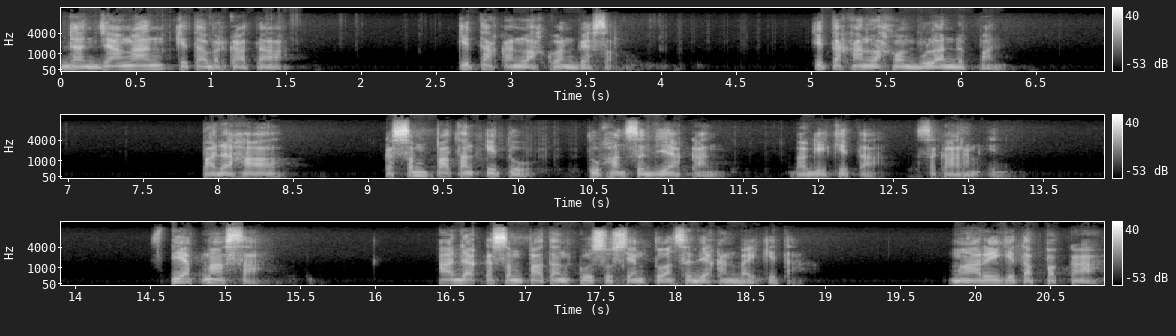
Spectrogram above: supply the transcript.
Dan jangan kita berkata, kita akan lakukan besok. Kita akan lakukan bulan depan Padahal kesempatan itu Tuhan sediakan bagi kita sekarang ini. Setiap masa ada kesempatan khusus yang Tuhan sediakan bagi kita. Mari kita peka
